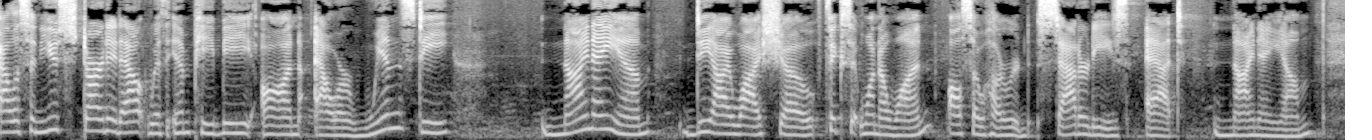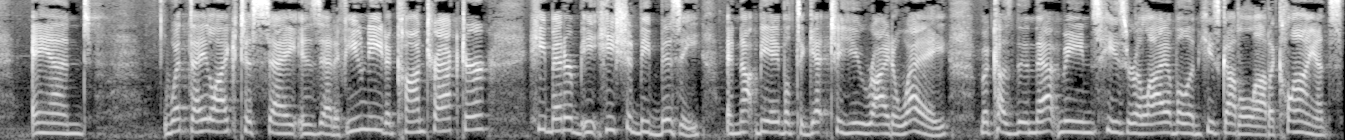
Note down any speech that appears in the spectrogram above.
Allison, you started out with MPB on our Wednesday 9 a.m. DIY show, Fix It 101, also heard Saturdays at 9 a.m. And what they like to say is that if you need a contractor, he better be, he should be busy and not be able to get to you right away because then that means he's reliable and he's got a lot of clients.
